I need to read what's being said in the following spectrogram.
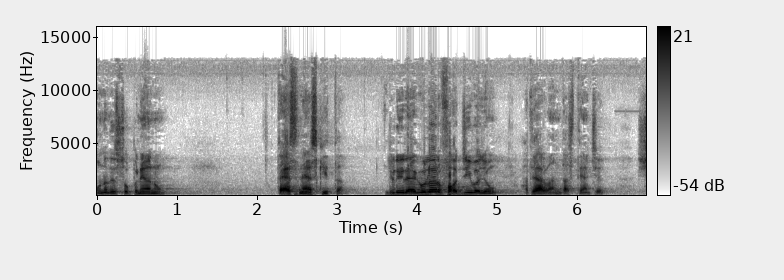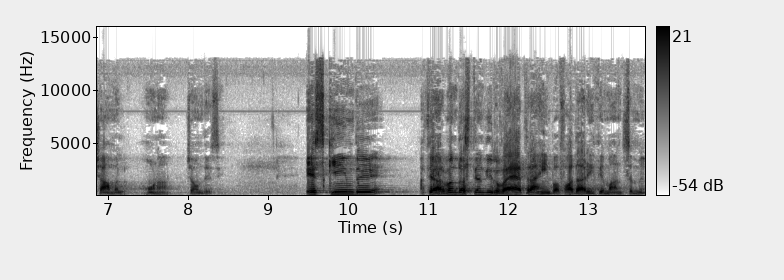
ਉਹਨਾਂ ਦੇ ਸੁਪਨਿਆਂ ਨੂੰ ਤਹਿਸ ਨਹਿਸ ਕੀਤਾ, ਜਿਹੜੇ ਰੈਗੂਲਰ ਫੌਜੀ ਵਜੋਂ ਹਥਿਆਰਬੰਦ ਦਸਤਿਆਂ 'ਚ ਸ਼ਾਮਲ ਹੋਣਾ ਚਾਹੁੰਦੇ ਸੀ। ਇਸ ਸਕੀਮ ਦੇ ਹਥਿਆਰਬੰਦ ਦਸਤਿਆਂ ਦੀ ਰਵਾਇਤ ਰਾਹੀਂ ਵਫਾਦਾਰੀ ਤੇ ਮਾਨ ਸਮ-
